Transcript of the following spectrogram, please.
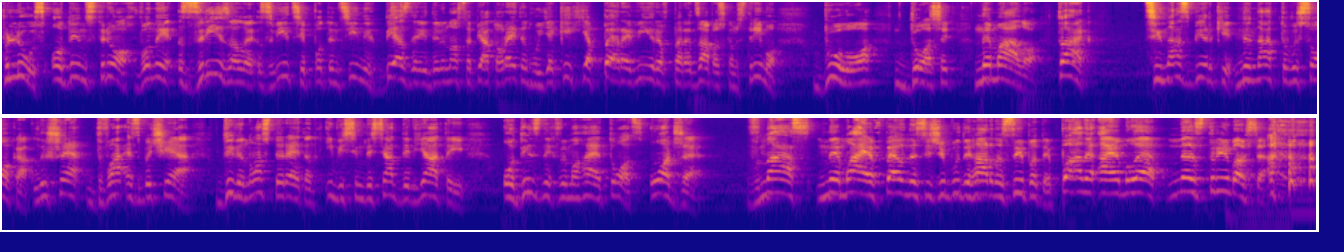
плюс. Один з трьох. Вони зрізали звідси потенційних бездарів 95-го рейтингу, яких я перевірив перед запуском стріму. Було досить немало. Так. Ціна збірки не надто висока, лише 2 СБЧ, 90 рейтинг і 89-й. Один з них вимагає ТОЦ. Отже, в нас немає впевненості, що буде гарно сипати. Пане АМЛЕП не стримався.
